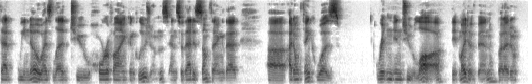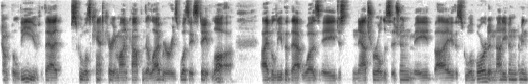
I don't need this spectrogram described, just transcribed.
that we know has led to horrifying conclusions. And so that is something that uh, I don't think was written into law. It might have been, but I don't don't believe that schools can't carry Mein Kampf in their libraries was a state law. I believe that that was a just natural decision made by the school board and not even, I mean,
